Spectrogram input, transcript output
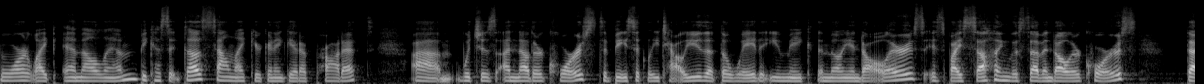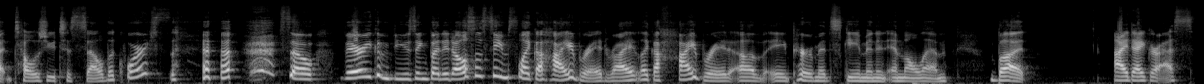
more like MLM because it does sound like you're going to get a product, um, which is another course to basically tell you that the way that you make the million dollars is by selling the seven dollar course that tells you to sell the course. so very confusing, but it also seems like a hybrid, right? Like a hybrid of a pyramid scheme and an MLM. But I digress.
